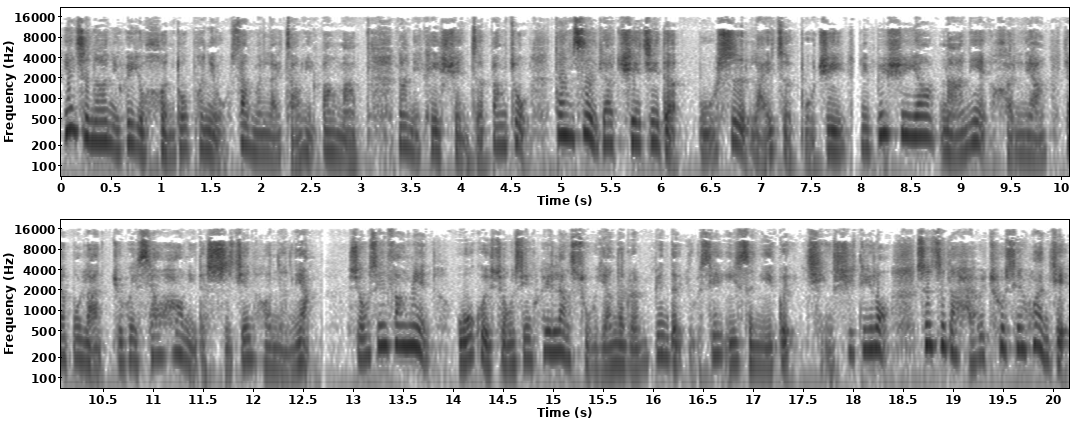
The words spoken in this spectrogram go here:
因此呢，你会有很多朋友上门来找你帮忙。那你可以选择帮助，但是要切记的不是来者不拒，你必须要拿捏衡量，要不然就会消耗你的时间和能量。雄心方面，五鬼雄心会让属羊的人变得有些疑神疑鬼，情绪低落，甚至呢还会出现幻觉，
